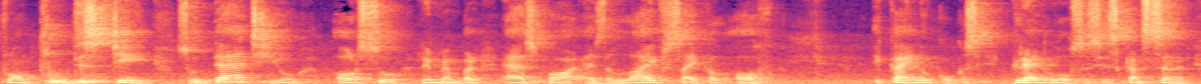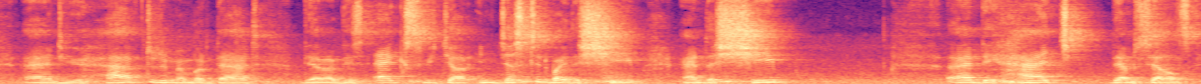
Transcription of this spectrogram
from through this chain. So that you also remember as far as the life cycle of Echinococcus granulosus is concerned. And you have to remember that there are these eggs which are ingested by the sheep and the sheep and they hatch themselves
